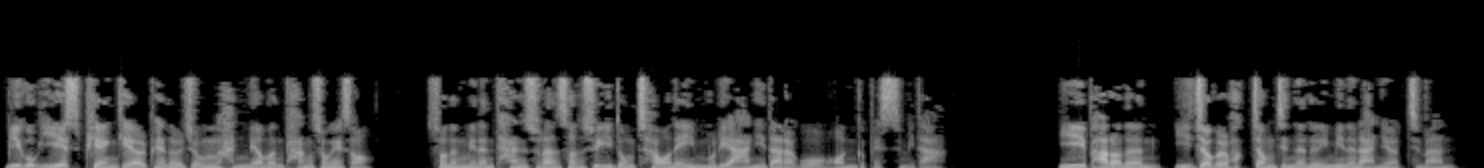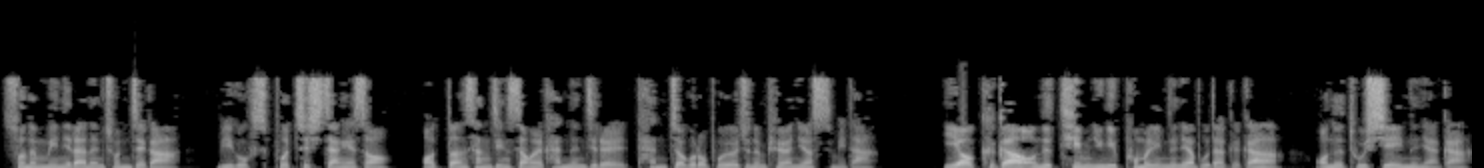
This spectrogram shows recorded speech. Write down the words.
미국 ESPN 계열 패널 중 한 명은 방송에서 손흥민은 단순한 선수 이동 차원의 인물이 아니다라고 언급했습니다. 이 발언은 이적을 확정짓는 의미는 아니었지만 손흥민이라는 존재가 미국 스포츠 시장에서 어떤 상징성을 갖는지를 단적으로 보여주는 표현이었습니다. 이어 그가 어느 팀 유니폼을 입느냐보다 그가 어느 도시에 있느냐가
